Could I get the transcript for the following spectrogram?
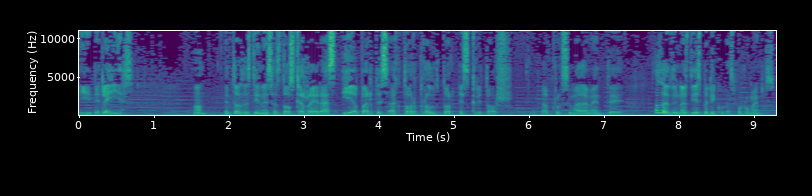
y de Leyes. ¿No? Entonces tiene esas dos carreras y aparte es actor, productor, escritor. Aproximadamente, no sé, de unas 10 películas por lo menos.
